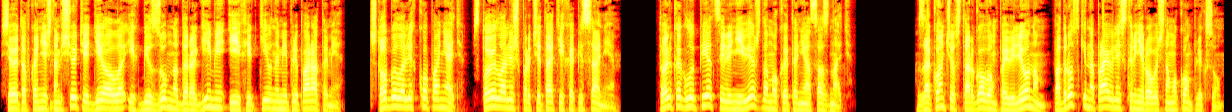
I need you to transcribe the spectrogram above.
Все это в конечном счете делало их безумно дорогими и эффективными препаратами, что было легко понять, стоило лишь прочитать их описание. Только глупец или невежда мог это не осознать. Закончив с торговым павильоном, подростки направились к тренировочному комплексу.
